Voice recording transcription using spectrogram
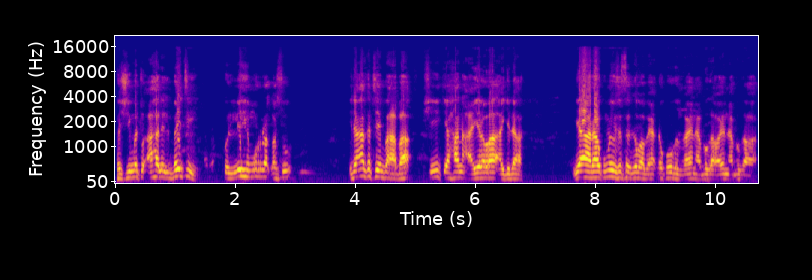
fashimatu ahlil baiti kullihim raqasu. Idan aka ce baba shi ke hana a yi rawa a gida. Yara kuma yau suka ga baba ya ɗauko ganga yana bugawa yana bugawa.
